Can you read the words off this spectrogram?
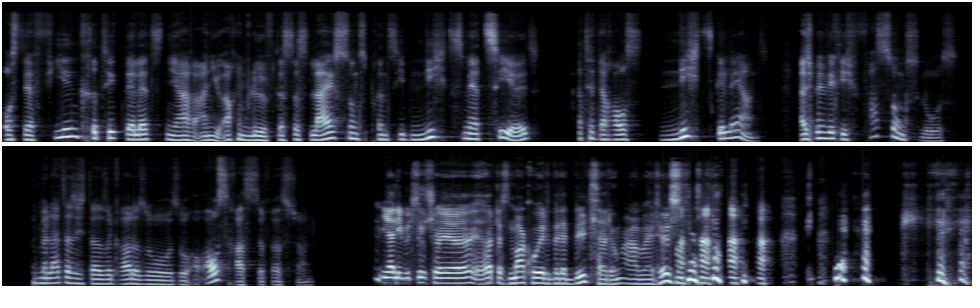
aus der vielen Kritik der letzten Jahre an Joachim Löw, dass das Leistungsprinzip nichts mehr zählt, hat er daraus nichts gelernt. Also, ich bin wirklich fassungslos. Tut mir leid, dass ich da so grade so so ausraste fast schon. Ja, liebe Zuschauer, ihr hört, dass Marco jetzt bei der Bild-Zeitung arbeitet.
